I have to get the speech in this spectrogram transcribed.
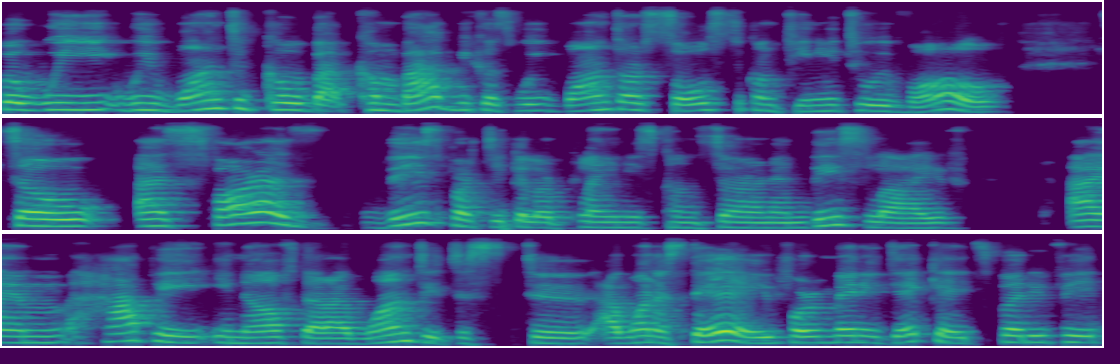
but we we want to go back come back because we want our souls to continue to evolve so as far as this particular plane is concerned and this life i am happy enough that i wanted to, to i want to stay for many decades but if it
